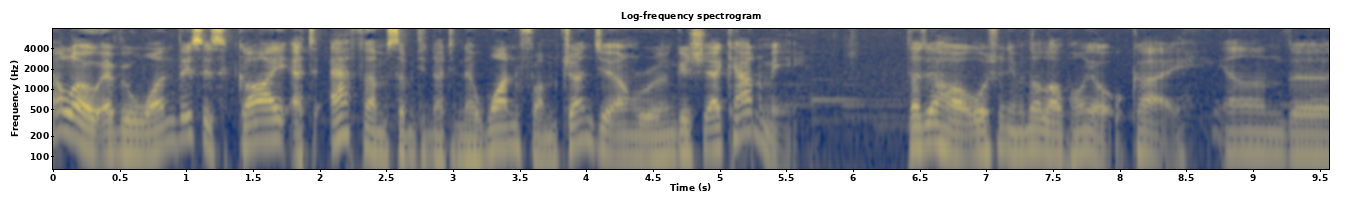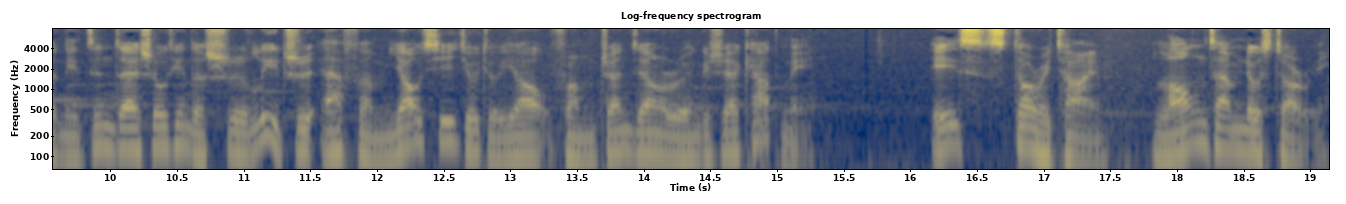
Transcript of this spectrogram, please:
Hello everyone, this is Guy at FM 17991 from 张江 English Academy. 大家好，我是你们的老朋友 Guy，and、你正在收听的是荔枝 FM 幺七九九幺 from 张江 English Academy. It's story time. Long time no story.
